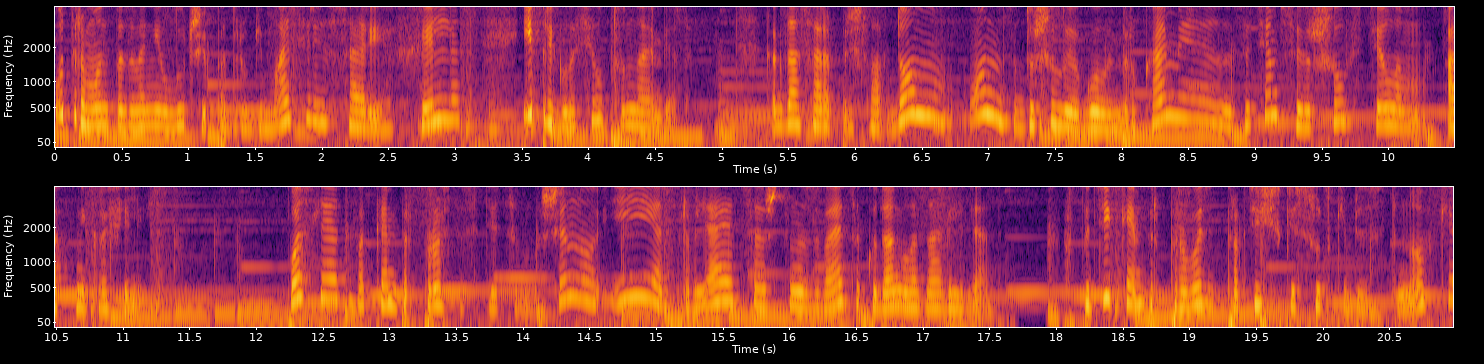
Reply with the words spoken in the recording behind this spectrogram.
Утром он позвонил лучшей подруге матери, Саре Хеллет, и пригласил ту на обед – когда Сара пришла в дом, он задушил ее голыми руками, затем совершил с телом акт некрофилии. После этого Кемпер просто садится в машину и отправляется, что называется, куда глаза глядят. В пути Кемпер проводит практически сутки без остановки.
